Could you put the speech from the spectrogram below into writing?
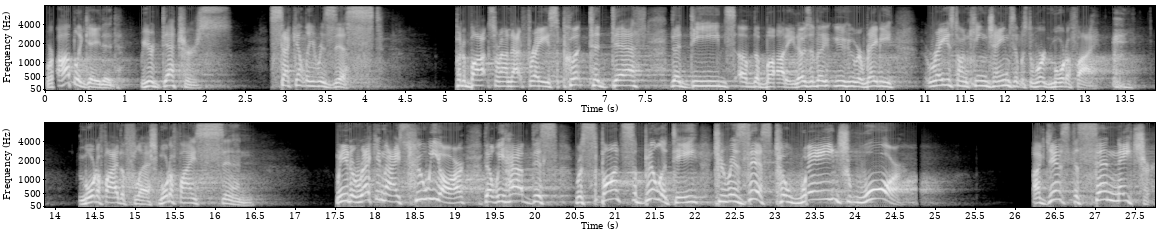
We're obligated, we are debtors. Secondly, resist. Put a box around that phrase, put to death the deeds of the body. Those of you who were maybe raised on King James, it was the word mortify. mortify the flesh, mortify sin. We need to recognize who we are, that we have this responsibility to resist, to wage war against the sin nature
